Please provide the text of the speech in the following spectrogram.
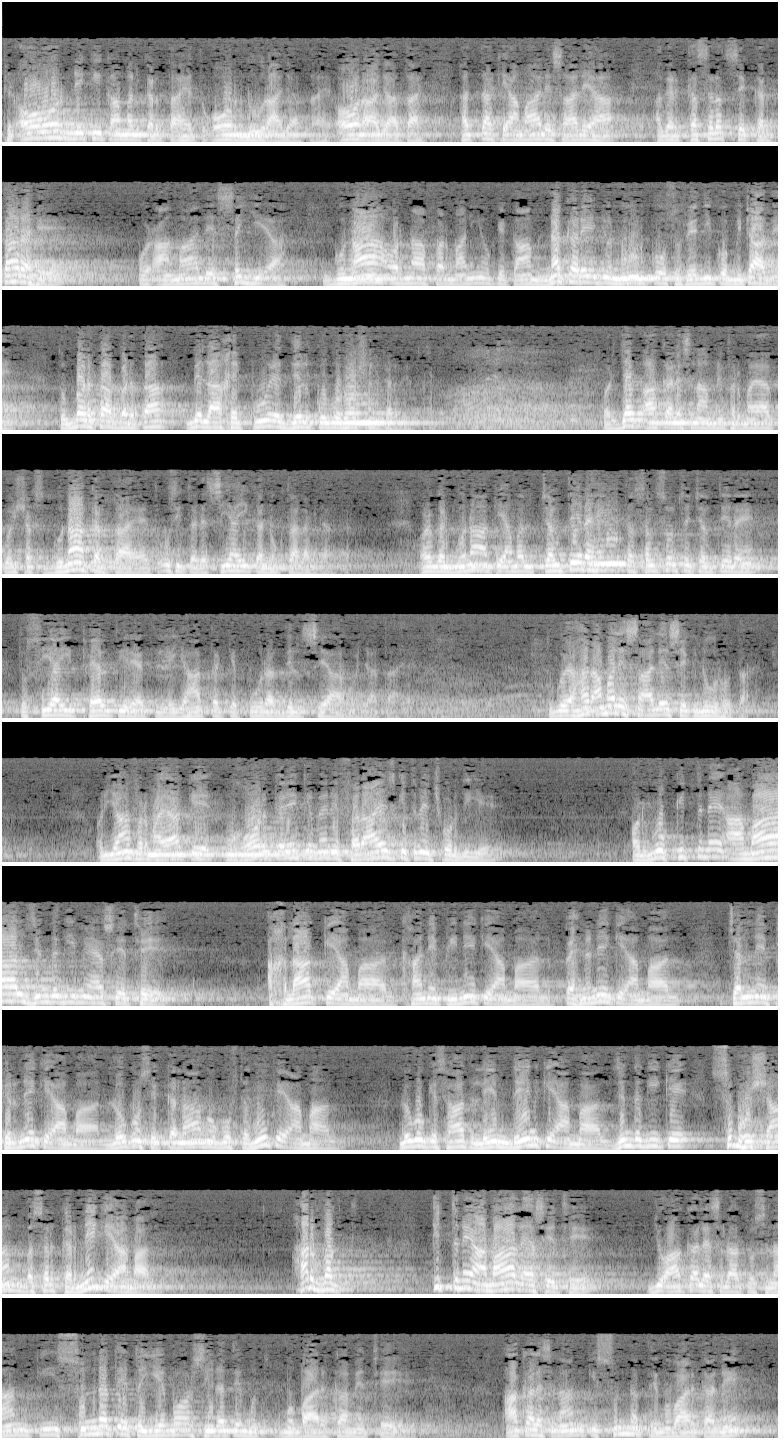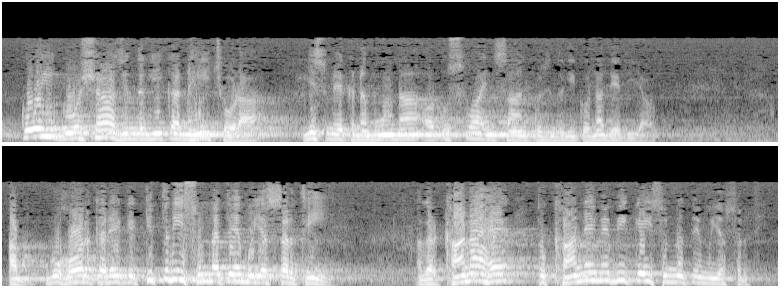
پھر اور نیکی کا عمل کرتا ہے تو اور نور آ جاتا ہے، اور آ جاتا ہے۔ حتیٰ کہ اعمال صالحہ اگر کثرت سے کرتا رہے اور اعمال سیاح گناہ اور نافرمانیوں کے کام نہ کرے جو نور کو، سفیدی کو مٹا دیں تو بڑھتا بڑھتا بالآخر پورے دل کو وہ روشن کر دیتا اور جب آقا علیہ السلام نے فرمایا کوئی شخص گناہ کرتا ہے، تو اسی طرح سیاہی کا نقطہ لگ جاتا ہے۔ اور اگر گناہ کے عمل چلتے رہیں، تسلسل سے چلتے رہیں، تو سیاہی پھیلتی رہتی ہے۔ یہاں تک کہ پورا دل سیاہ ہو جاتا ہے۔ تو گویا ہر عمل سالے سے ایک نور ہوتا ہے۔ اور یہاں فرمایا کہ وہ غور کرے کہ میں نے فرائض کتنے چھوڑ دیے اور وہ کتنے اعمال زندگی میں ایسے تھے، اخلاق کے اعمال، کھانے پینے کے اعمال، پہننے کے اعمال، چلنے پھرنے کے اعمال، لوگوں سے کلام و گفتگو کے اعمال، لوگوں کے ساتھ لین دین کے اعمال، زندگی کے صبح و شام بسر کرنے کے اعمال۔ ہر وقت کتنے اعمال ایسے تھے جو آقا علیہ السلاۃ والسلام کی سنت طیبہ اور سیرت مبارکہ میں تھے۔ آقا علیہ السلام کی سنت مبارکہ نے کوئی گوشہ زندگی کا نہیں چھوڑا جس میں ایک نمونہ اور اسوا انسان کو زندگی کو نہ دے دیا اب وہ غور کرے کہ کتنی سنتیں میسر تھیں۔ اگر کھانا ہے تو کھانے میں بھی کئی سنتیں میسر تھیں۔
